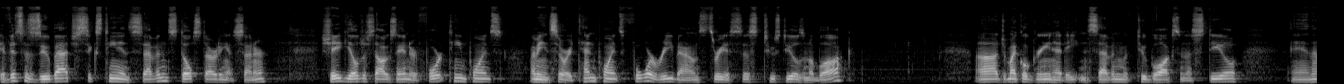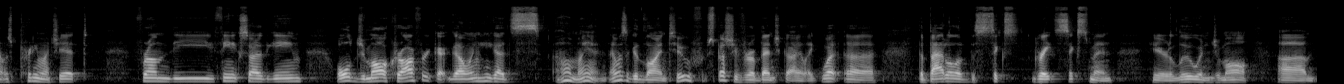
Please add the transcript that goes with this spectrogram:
Ivica Zubac, 16 and 7, still starting at center. Shai Gilgeous-Alexander, 14 points, I mean, sorry, 10 points, 4 rebounds, 3 assists, 2 steals, and a block. Uh, JaMychal Green had 8 and 7 with 2 blocks and a steal. And that was pretty much it. From the Phoenix side of the game, old Jamal Crawford got going. He got, oh man, that was a good line too, especially for a bench guy. Like, what, uh, the battle of the six great six men here, Lou and Jamal. Um,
